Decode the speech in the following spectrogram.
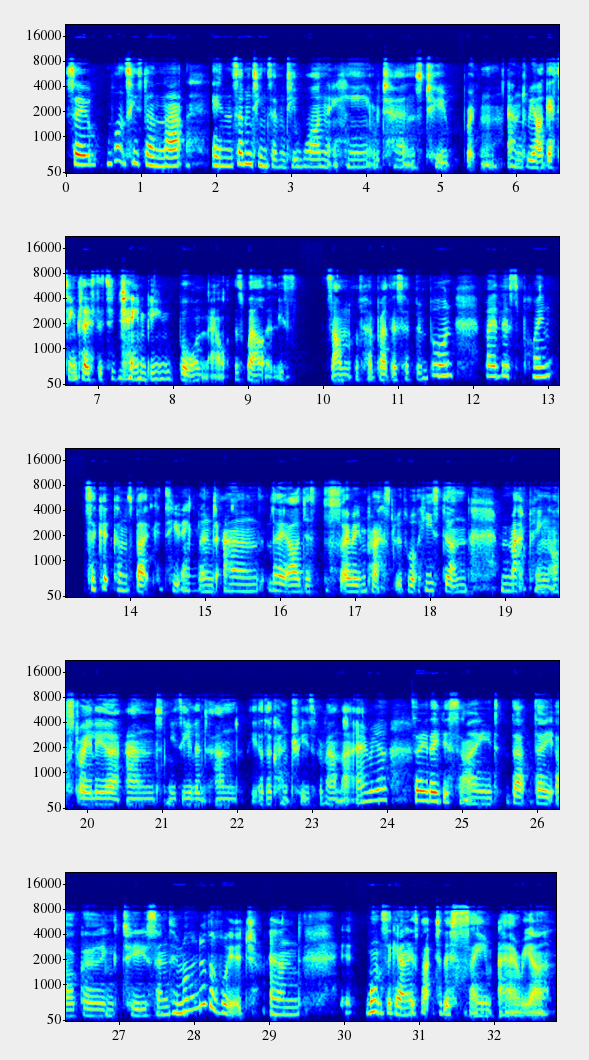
So once he's done that, in 1771 he returns to Britain, and we are getting closer to Jane being born now as well. At least some of her brothers have been born by this point. So Cook comes back to England and they are just so impressed with what he's done mapping Australia and New Zealand and the other countries around that area. So they decide that they are going to send him on another voyage. And once again, it's back to this same area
